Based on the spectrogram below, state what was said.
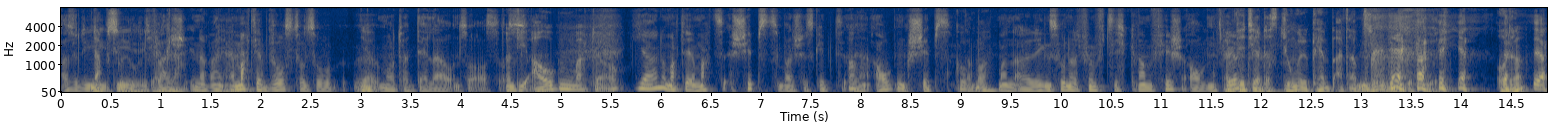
also die, Absolut, die, die ja. Fleischinnereien. Er macht ja Würste und so, Ja. äh, Mortadella und so aus. Und die Augen macht er auch? Ja, da macht er macht's Chips zum Beispiel. Es gibt äh, Augenchips. Guck da mal. braucht man allerdings 150 Gramm Fischaugen für. Da wird ja das Dschungelcamp ad absurdum geführt. Ja. Oder? Ja.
